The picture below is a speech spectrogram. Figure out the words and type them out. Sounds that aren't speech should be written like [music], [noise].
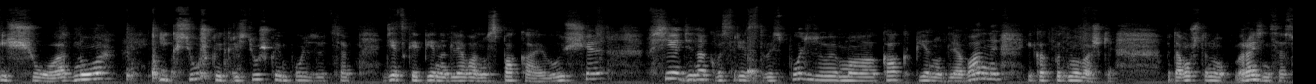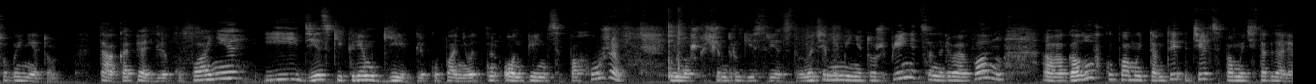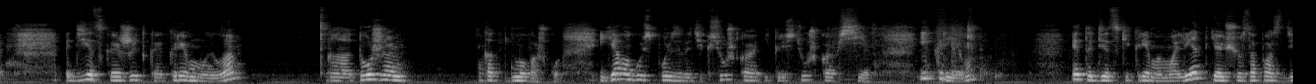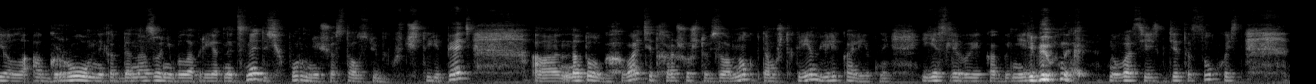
еще одно. И Ксюшка, и Крестюшка им пользуются. Детская пена для ванн успокаивающая. Все одинаковые средства используем а, как пену для ванны и как подмывашки. Потому что ну, разницы особой нету. Так, опять для купания. И детский крем-гель для купания. Вот он пенится похуже немножко, чем другие средства. Но, тем не менее, тоже пенится. Наливаю в ванну, а, головку помыть, там тельце помыть и так далее. Детское жидкое крем-мыло тоже как подмывашку. И я могу использовать и Ксюшка, и Крестюшка, все. И крем. Это детский крем Эмолент. Я еще запас делала огромный, когда на зоне была приятная цена. И до сих пор у меня еще осталось тюбиков 4-5. А, надолго хватит. Хорошо, что взяла много, потому что крем великолепный. И если вы как бы не [laughs] ребенок, но у вас есть где-то сухость,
